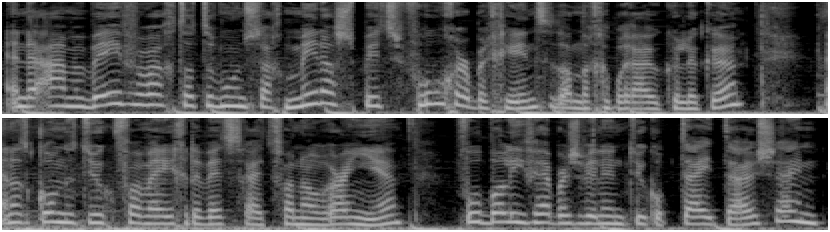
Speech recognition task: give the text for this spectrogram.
En de AMB verwacht dat de woensdagmiddagspits vroeger begint dan de gebruikelijke. En dat komt natuurlijk vanwege de wedstrijd van Oranje. Voetballiefhebbers willen natuurlijk op tijd thuis zijn.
